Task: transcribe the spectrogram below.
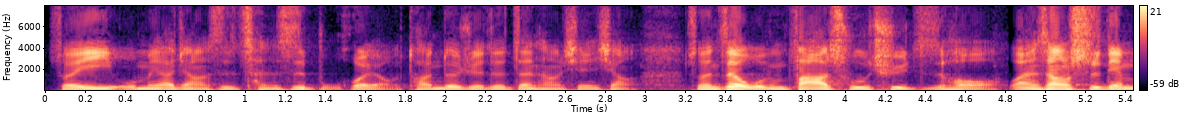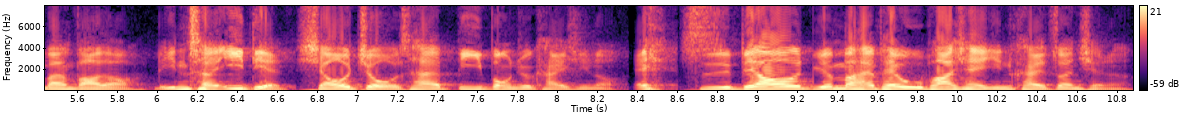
所以我们要讲的是城市不会哦，团队觉得正常现象。所以这我们发出去之后，晚上十点半发的，凌晨一点，小韭菜逼蹦就开心了。哎，指标原本还赔五趴，现在已经开始赚钱了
